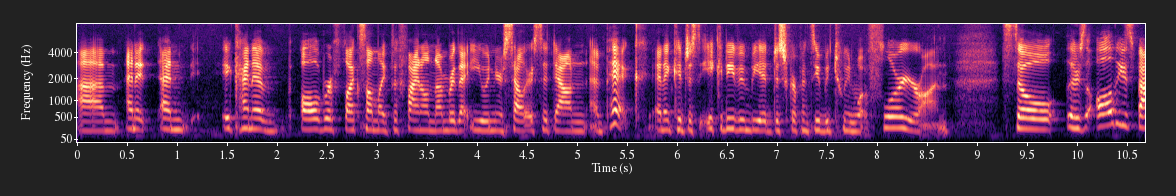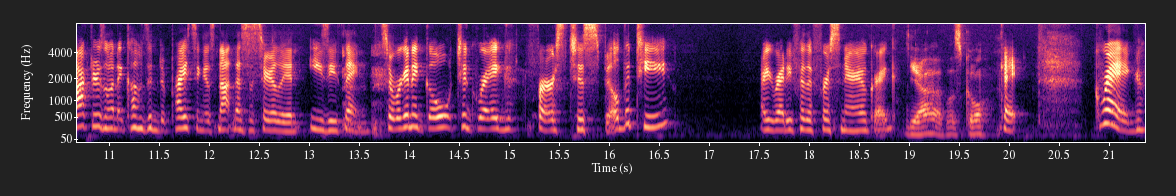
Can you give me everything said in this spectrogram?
um, and it and it kind of all reflects on like the final number that you and your seller sit down and pick, and it could just it could even be a discrepancy between what floor you're on. So there's all these factors when it comes into pricing. It's not necessarily an easy thing. So we're gonna go to Greg first to spill the tea. Are you ready for the first scenario, Greg? Yeah, let's go. Okay. Greg,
